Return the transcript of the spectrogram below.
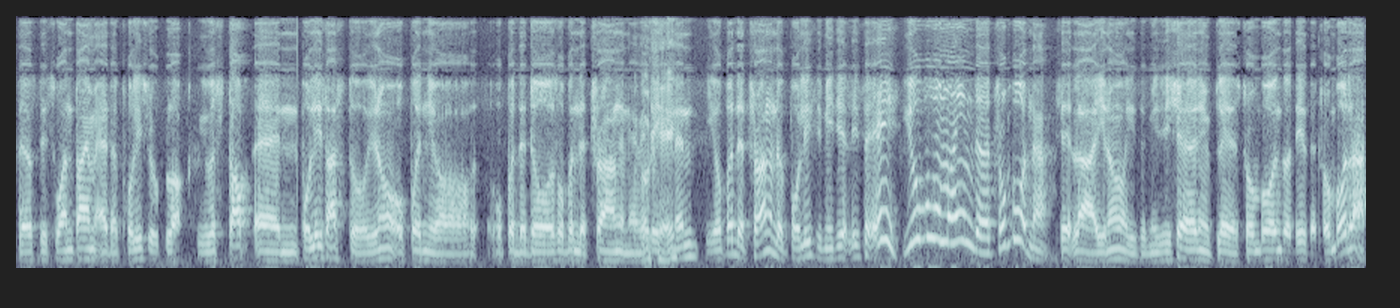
There was this one time at a police roadblock. We were stopped, and police asked to, you know, open your, open the doors, open the trunk, and everything. Okay. And then he opened the trunk, and the police immediately said, "Hey, you won't mind the trombone?" Ah, said lah, you know, he's a musician, he plays the trombone, so this is the trombone lah.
